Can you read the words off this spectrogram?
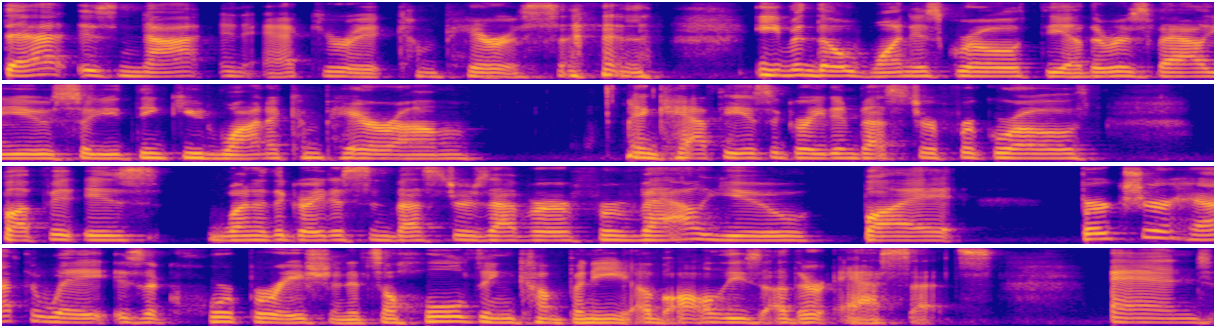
that is not an accurate comparison, even though one is growth, the other is value. So you'd think you'd want to compare them. And Cathie is a great investor for growth. Buffett is one of the greatest investors ever for value, but Berkshire Hathaway is a corporation, it's a holding company of all these other assets. And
